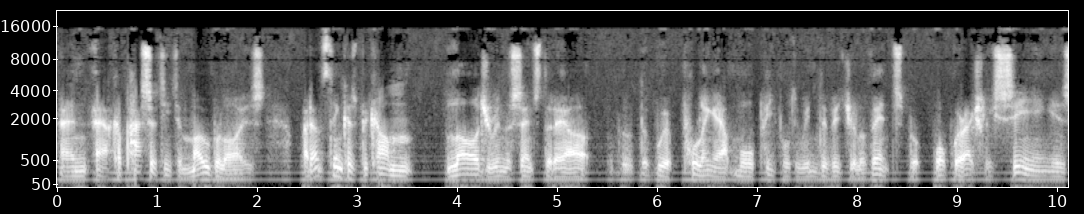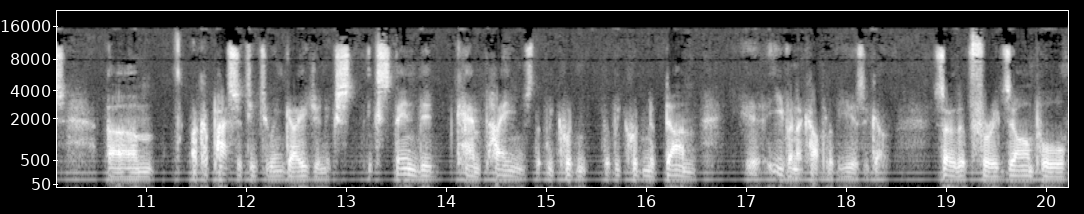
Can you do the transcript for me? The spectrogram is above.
and our capacity to mobilise, I don't think, has become larger in the sense that our that we're pulling out more people to individual events, but what we're actually seeing is um, a capacity to engage in ex- extended campaigns that we couldn't that we couldn't have done even a couple of years ago. So that, for example,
